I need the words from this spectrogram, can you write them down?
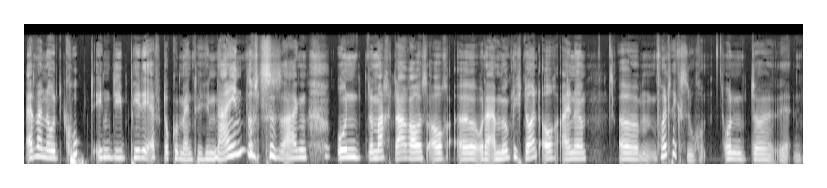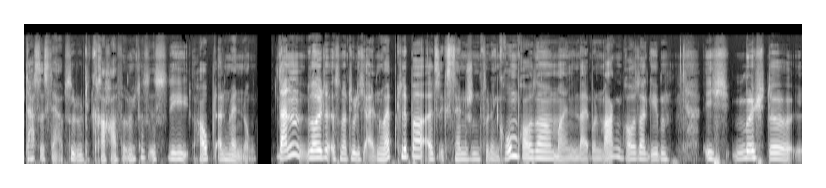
Evernote guckt in die PDF-Dokumente hinein sozusagen und macht daraus auch äh, oder ermöglicht dort auch eine ähm, Volltextsuche. Und äh, das ist der absolute Kracher für mich. Das ist die Hauptanwendung. Dann sollte es natürlich einen Webclipper als Extension für den Chrome-Browser, meinen Leib- und Magenbrowser geben. Ich möchte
